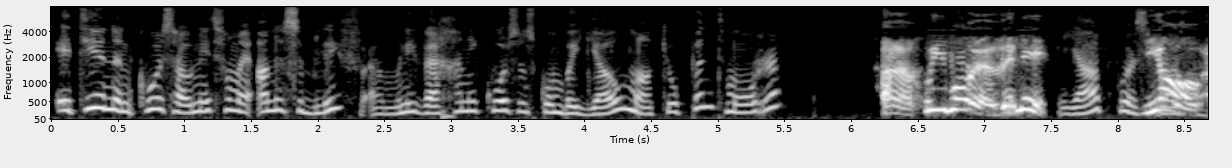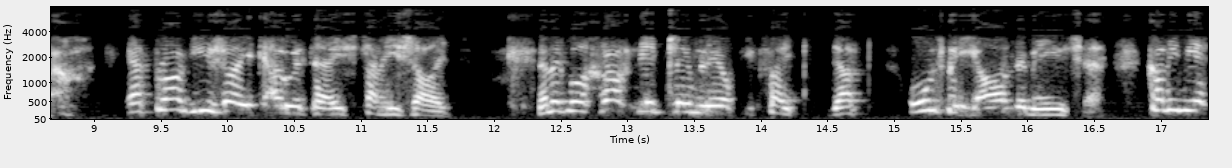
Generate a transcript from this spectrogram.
Etienne en Koos hou net van my aan asseblief. Uh, Moenie weggaan nie Koos, ons kom by jou, maak jou punt môre. Hallo, goeiemôre, Lenny. Ja, Koos. Ja, ek praat hier so uit ouer huis van die side. En ek wil graag net klem lê op die feit dat Ons bejaarde mense kan nie meer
